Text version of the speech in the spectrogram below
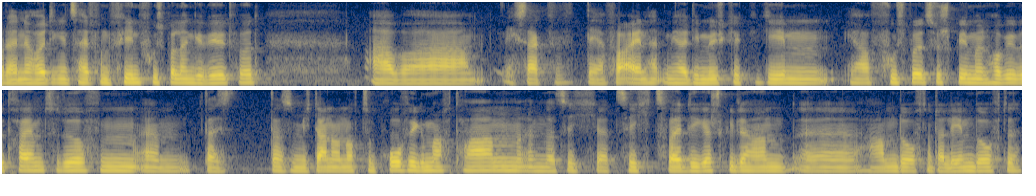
oder in der heutigen Zeit von vielen Fußballern gewählt wird. Aber ich sag, der Verein hat mir halt die Möglichkeit gegeben, ja, Fußball zu spielen, mein Hobby betreiben zu dürfen. Ähm, dass, dass sie mich dann auch noch zum Profi gemacht haben, ähm, dass ich ja zig Zweitligaspiele haben, äh, haben durfte und erleben durfte.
